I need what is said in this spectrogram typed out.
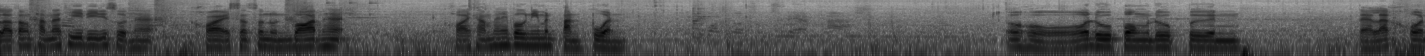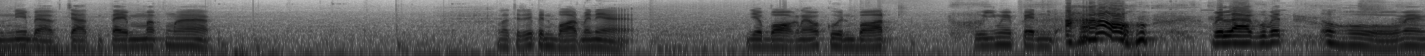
เราต้องทำหน้าที่ดีที่สุดนะฮะ คอยสนับสนุนบอสนะฮะ คอยทำให้พวกนี้มันปั่นป่วน โอ้โห ดูปงดูปืน แต่ละคนนี่แบบจัดเต็มมาก ๆ เราจะได้เป็นบอสไหมเนี่ย อย่าบอกนะว่ากูเป็นบอส กูยิ่งไม่เป็น อ้าว เวลากูไม่ โอ้โห แม่ง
